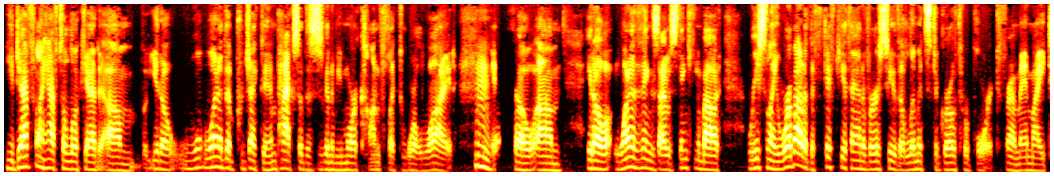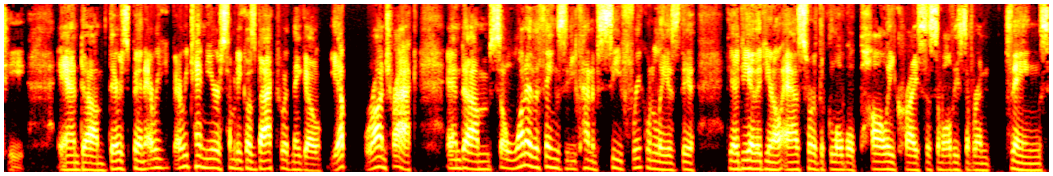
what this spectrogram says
you definitely have to look at, um, you know, w- one of the projected impacts of this is going to be more conflict worldwide. Mm. So, um, you know, one of the things I was thinking about recently, we're about at the 50th anniversary of the Limits to Growth report from MIT, and um, there's been every every 10 years somebody goes back to it and they go, "Yep, we're on track." And um, so one of the things that you kind of see frequently is the the idea that you know, as sort of the global poly crisis of all these different things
